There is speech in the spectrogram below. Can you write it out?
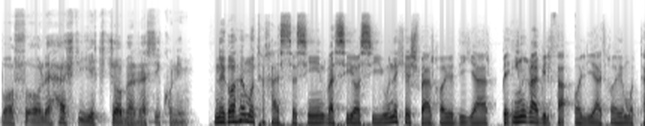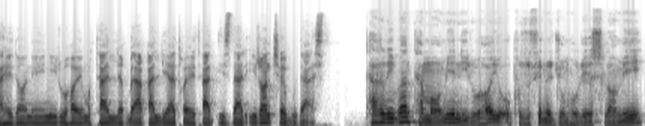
با سوال هشت یک جا بررسی کنیم نگاه متخصصین و سیاسیون کشورهای دیگر به این قبیل فعالیت‌های متحدانه نیروهای متعلق به اقلیت‌های تبعیض در ایران چه بوده است؟ تقریبا تمامی نیروهای اپوزیسیون جمهوری اسلامی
